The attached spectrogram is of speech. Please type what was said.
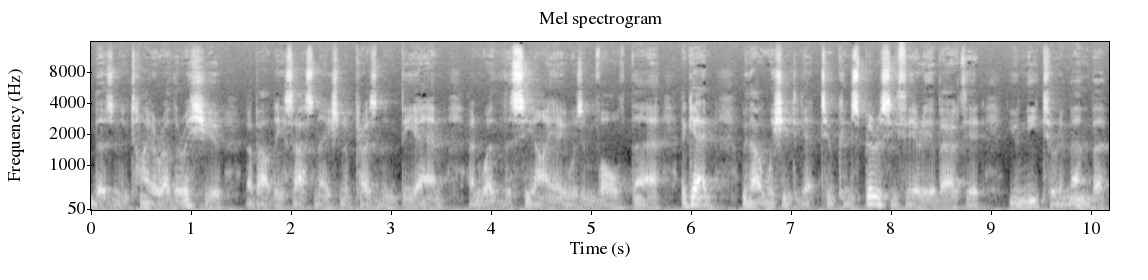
There's an entire other issue about the assassination of President Diem and whether the CIA was involved there. Again, without wishing to get too conspiracy theory about it, you need to remember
